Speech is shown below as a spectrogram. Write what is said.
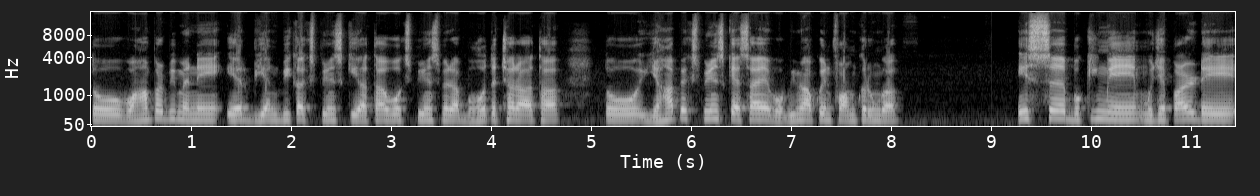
تو وہاں پر بھی میں نے ایئر بی این بی کا ایکسپیرینس کیا تھا۔ وہ ایکسپیرینس میرا بہت اچھا رہا تھا۔ تو یہاں پہ ایکسپیرینس کیسا ہے، وہ بھی میں آپ کو انفارم کروں گا۔ اس بکنگ میں مجھے پر ڈے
